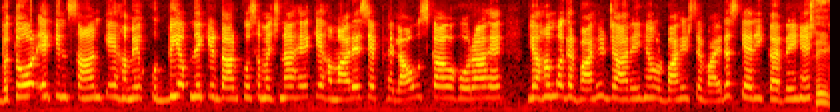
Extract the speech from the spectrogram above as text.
बतौर एक इंसान के हमें खुद भी अपने किरदार को समझना है कि हमारे से फैलाव उसका हो रहा है या हम अगर बाहर जा रहे हैं और बाहर से वायरस कैरी कर रहे हैं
